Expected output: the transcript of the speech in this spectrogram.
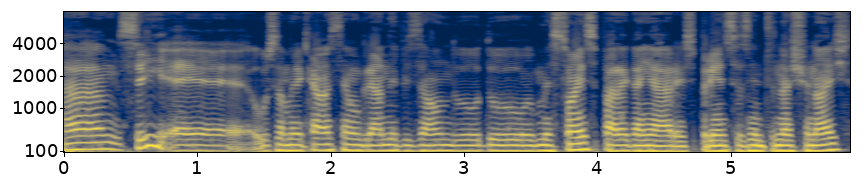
Ahm, sim, é, os americanos têm uma grande visão do, do missões para ganhar experiências internacionais,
